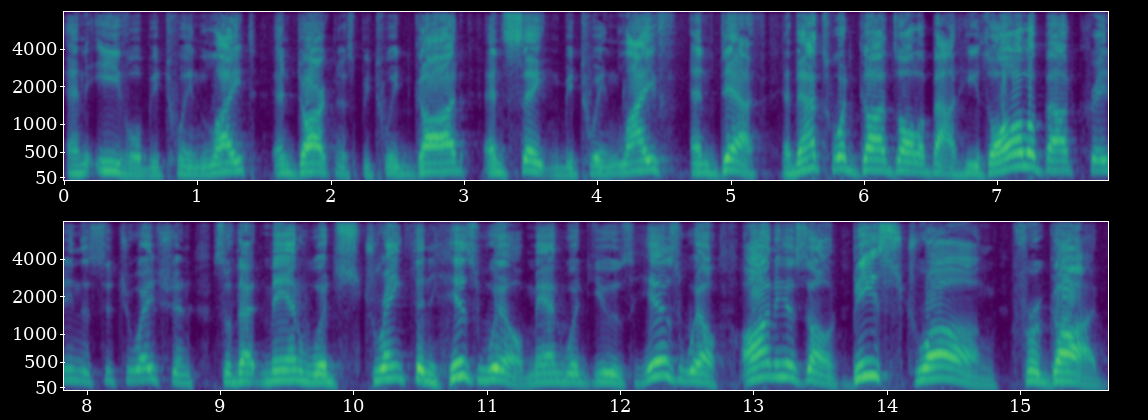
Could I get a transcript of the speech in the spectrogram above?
and evil, between light and darkness, between God and Satan, between life and death. And that's what God's all about. He's all about creating the situation so that man would strengthen his will, man would use his will on his own. Be strong for God.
